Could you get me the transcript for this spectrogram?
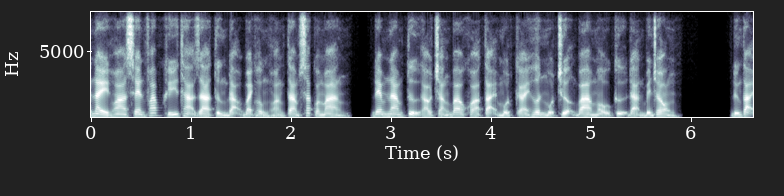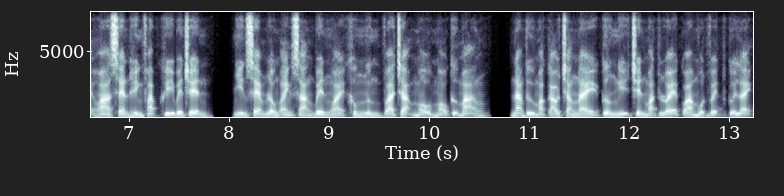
này hoa sen pháp khí thả ra từng đạo bạch hồng hoàng tam sắc quan mang đem nam tử áo trắng bao khỏa tại một cái hơn một trượng ba màu cự đản bên trong. Đứng tại hoa sen hình pháp khí bên trên, nhìn xem lồng ánh sáng bên ngoài không ngừng va chạm màu máu cự mãng, nam tử mặc áo trắng này cương nghị trên mặt lóe qua một vệt cười lạnh.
